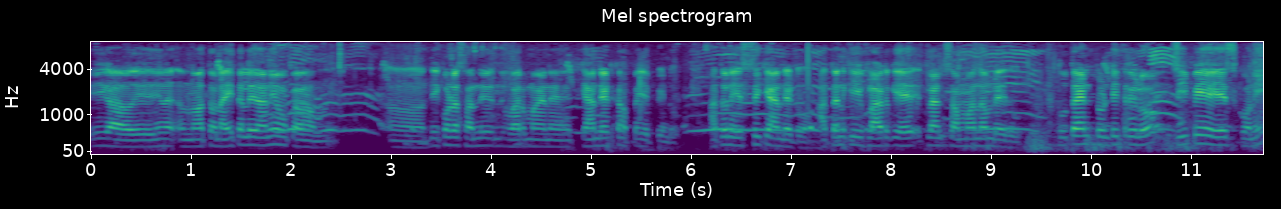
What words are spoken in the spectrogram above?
ఇక ఈయన నాతో అయితలేదని ఒక దీకొండ సందీప్ వర్మ అనే క్యాండిడేట్కి అప్ప చెప్పిండు. అతను ఎస్సీ క్యాండిడేట్ అతనికి ఈ ఫ్లాట్కి ఎట్లాంటి సంబంధం లేదు. టూ థౌజండ్ ట్వంటీ త్రీలో జీపీఏ వేసుకొని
